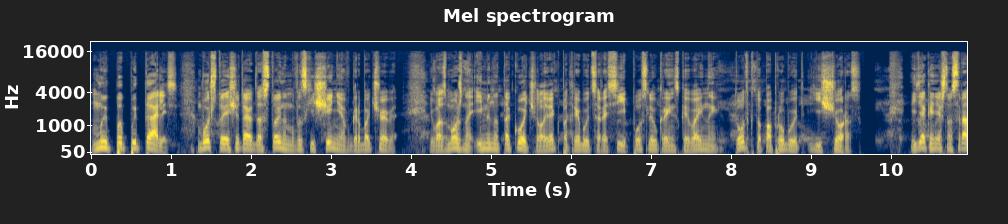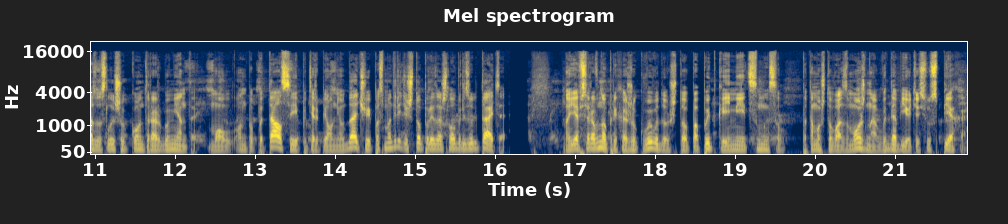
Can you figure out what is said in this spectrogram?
Мы попытались. Вот что я считаю достойным восхищения в Горбачеве. И, возможно, именно такой человек потребуется России после украинской войны. Тот, кто попробует еще раз. И я, конечно, сразу слышу контраргументы. Мол, он попытался и потерпел неудачу, и посмотрите, что произошло в результате. Но я все равно прихожу к выводу, что попытка имеет смысл, потому что, возможно, вы добьетесь успеха.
